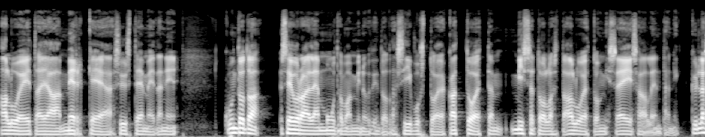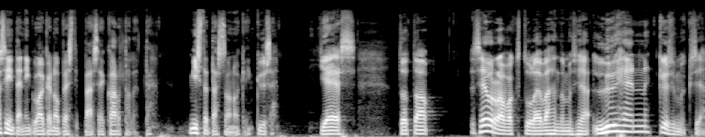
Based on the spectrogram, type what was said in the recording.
alueita ja merkkejä ja systeemeitä, niin kun tota seurailee muutaman minuutin tota sivustoa ja katsoo, että missä tuollaiset alueet on, missä ei saa lentää, niin kyllä siitä niin kuin aika nopeasti pääsee kartalle, että mistä tässä on oikein kyse. Yes. Tota, seuraavaksi tulee vähän tämmöisiä lyhen kysymyksiä.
